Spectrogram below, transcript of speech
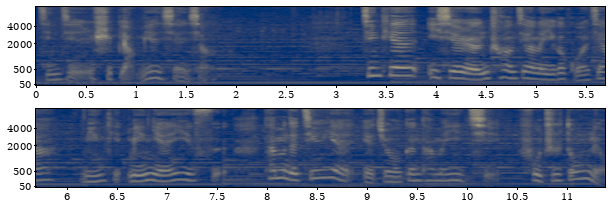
仅仅是表面现象。今天，一些人创建了一个国家。明天明年一死，他们的经验也就跟他们一起付之东流。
